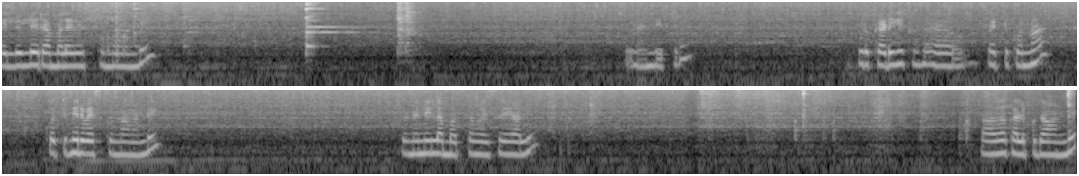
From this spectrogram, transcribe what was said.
వెల్లుల్లి రెమ్మలు వేసుకున్నామండి చూడండి ఇప్పుడు. ఇప్పుడు కడిగి పెట్టుకున్న కొత్తిమీర వేసుకుందామండి చూడండి ఇలా మొత్తం వేసేయాలి. బాగా కలుపుదామండి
